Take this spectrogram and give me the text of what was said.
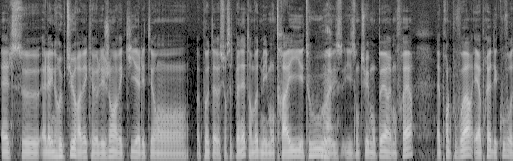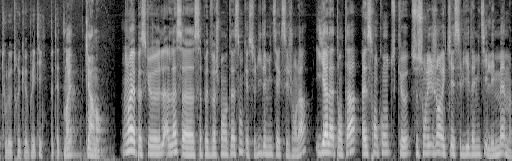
elle, se, elle a une rupture avec euh, les gens avec qui elle était en pote euh, sur cette planète, en mode mais ils m'ont trahi et tout, Ouais. ils, ils ont tué mon père et mon frère. Elle prend le pouvoir et après elle découvre tout le truc politique, peut-être. ouais, carrément. Ouais, parce que là, là, ça, ça peut être vachement intéressant qu'elle se lie d'amitié avec ces gens-là. Il y a l'attentat, elle se rend compte que ce sont les gens avec qui elle s'est liée d'amitié, les mêmes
